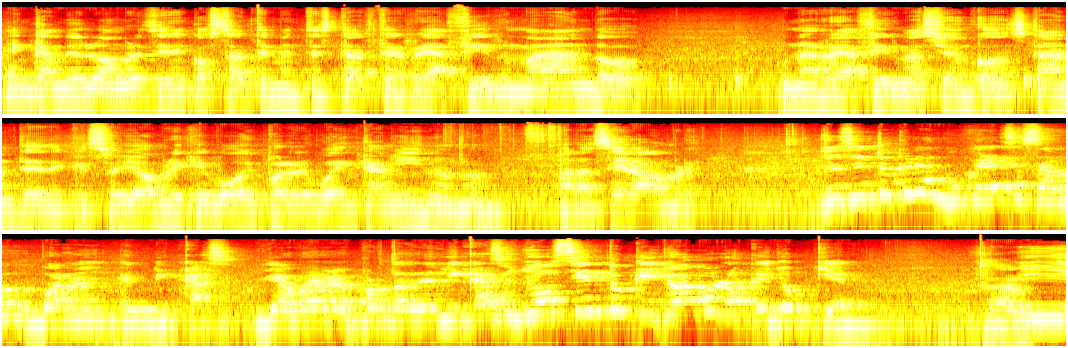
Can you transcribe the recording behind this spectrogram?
En cambio, el hombre tiene que constantemente estarte reafirmando, una reafirmación constante de que soy hombre y que voy por el buen camino, ¿no? Para ser hombre. Yo siento que las mujeres hacemos, bueno, en mi caso, ya voy a hablar por todo, en mi caso, yo siento que yo hago lo que yo quiero. Claro. Y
